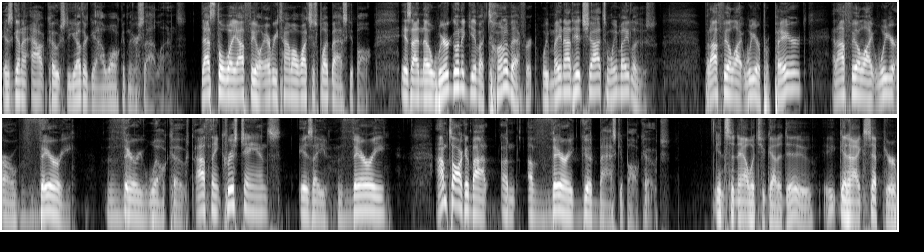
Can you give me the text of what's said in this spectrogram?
is going to outcoach the other guy walking their sidelines. That's the way I feel every time I watch us play basketball. Is I know we're going to give a ton of effort. We may not hit shots and we may lose. But I feel like we are prepared and I feel like we are very very well coached. I think Chris Jans is a very I'm talking about an, a very good basketball coach. And so now what you've got to do, and I accept your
